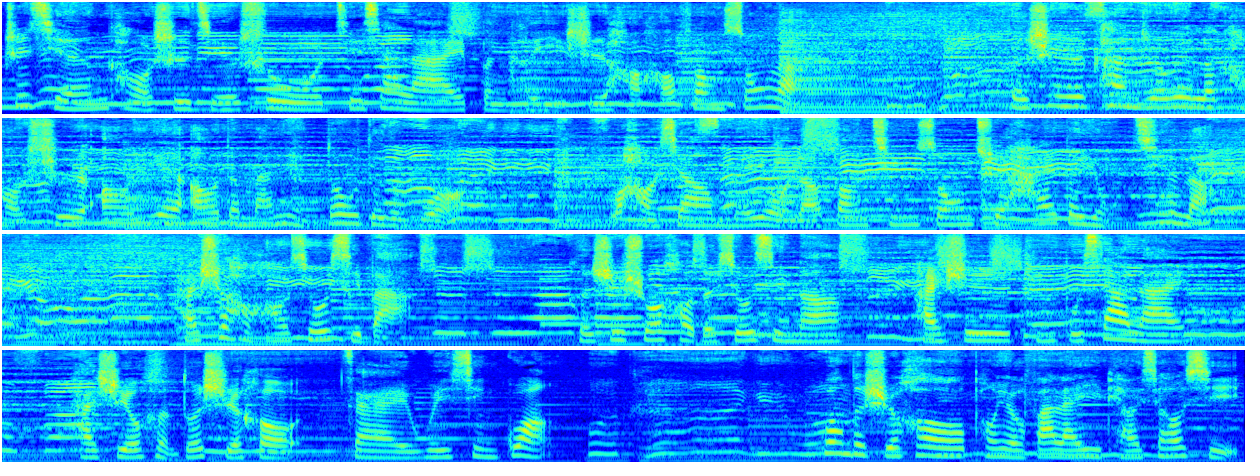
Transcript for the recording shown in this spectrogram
之前考试结束，接下来本可以是好好放松了。可是看着为了考试熬夜熬得满脸痘痘的我，我好像没有了放轻松去嗨的勇气了。还是好好休息吧。可是说好的休息呢，还是停不下来，还是有很多时候在微信逛。逛的时候，朋友发来一条消息，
